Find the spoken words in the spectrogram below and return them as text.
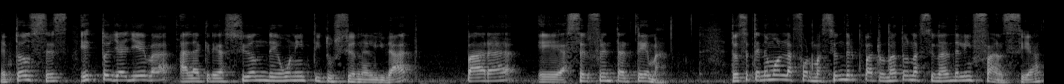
Entonces, esto ya lleva a la creación de una institucionalidad para eh, hacer frente al tema. Entonces tenemos la formación del Patronato Nacional de la Infancia,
